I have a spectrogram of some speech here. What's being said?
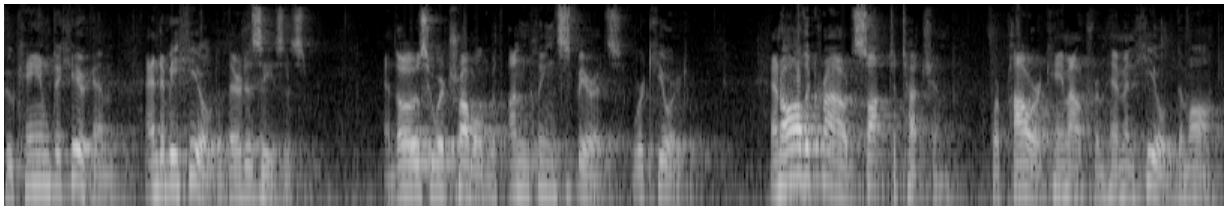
who came to hear him and to be healed of their diseases. And those who were troubled with unclean spirits were cured. And all the crowd sought to touch him, for power came out from him and healed them all.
